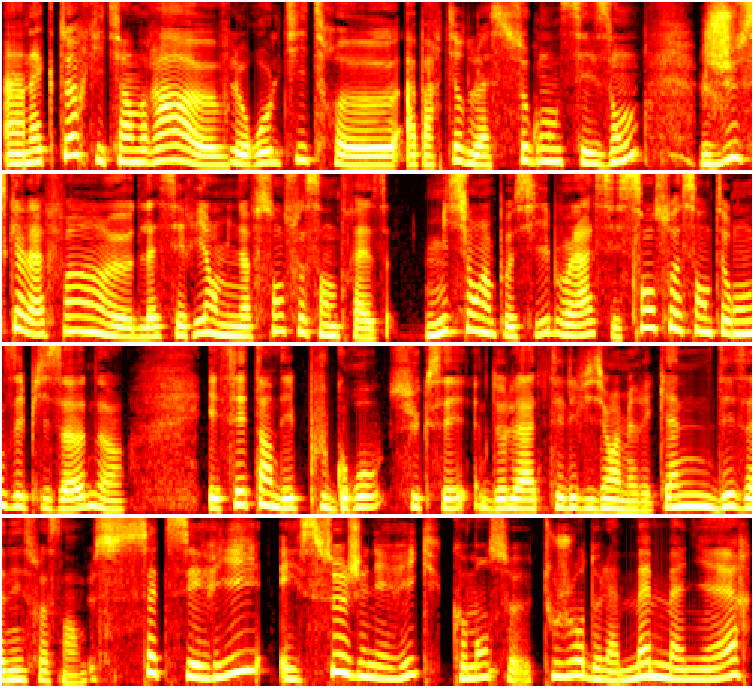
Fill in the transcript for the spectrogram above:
un acteur qui tiendra euh, le rôle titre euh, à partir de la seconde saison jusqu'à la fin euh, de la série en 1973. Mission Impossible, voilà, c'est 171 épisodes et c'est un des plus gros succès de la télévision américaine des années 60. Cette série et ce générique commencent toujours de la même manière.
